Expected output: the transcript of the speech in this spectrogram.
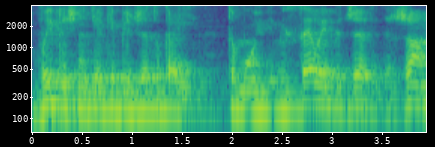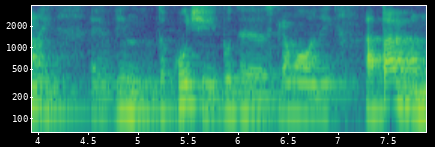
Виключно тільки бюджет України. Тому і місцевий бюджет, і державний е, він до кучі і буде спрямований. А та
